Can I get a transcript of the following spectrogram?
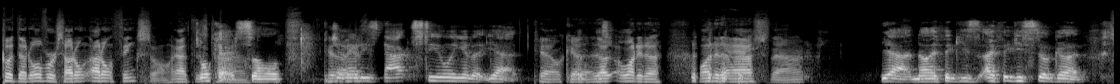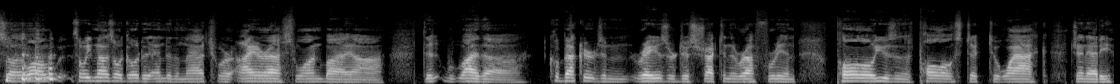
put that over. So I don't, I don't think so at this Okay, time. so Okay, I Jannetty's not stealing it yet. Okay, okay. I, I wanted to wanted to ask that. Yeah, no, I think he's I think he's still good. So, well, so we might as well go to the end of the match where IRS won by uh, the, by the Quebecers and Razor distracting the referee and Polo using his polo stick to whack Jannetty.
